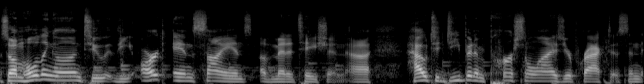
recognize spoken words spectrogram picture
So I'm holding on to the art and science of meditation, uh, how to deepen and personalize your practice. And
